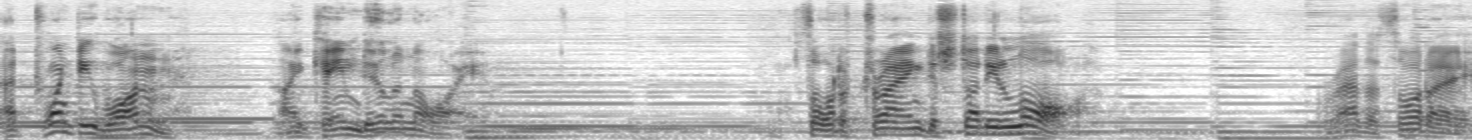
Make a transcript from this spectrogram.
At 21, I came to Illinois. Thought of trying to study law. Rather thought I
